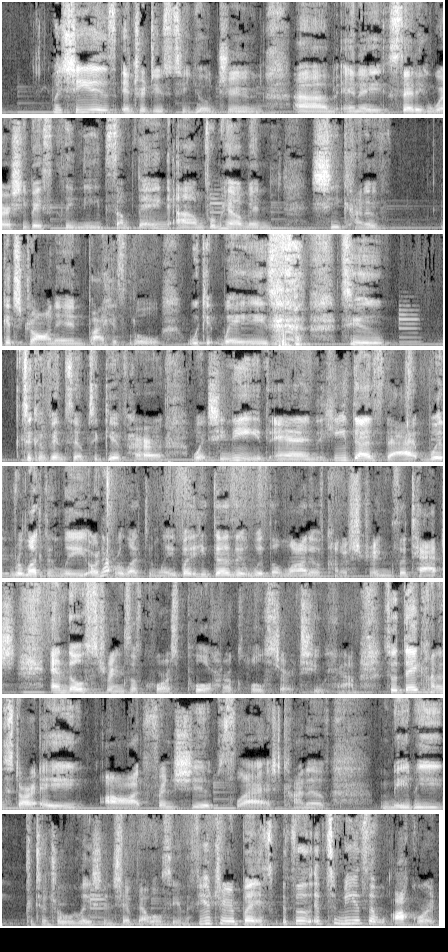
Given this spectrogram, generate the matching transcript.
But she is introduced to Yo Jun um, in a setting where she basically needs something um, from him, and she kind of gets drawn in by his little wicked ways to to convince him to give her what she needs. And he does that with reluctantly, or not reluctantly, but he does it with a lot of kind of strings attached. And those strings, of course, pull her closer to him. So they kind of start a odd friendship slash kind of maybe potential relationship that we'll see in the future. But it's, it's a, it, to me, it's an awkward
